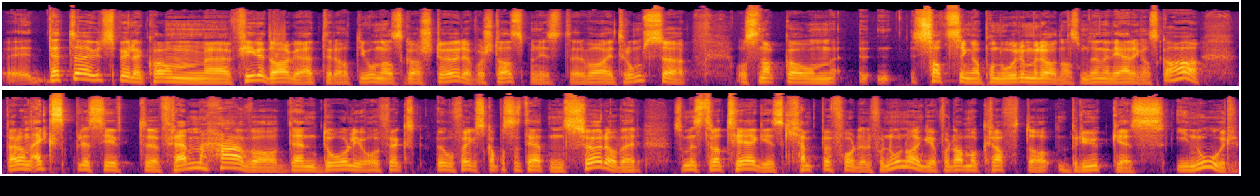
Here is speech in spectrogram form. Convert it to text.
Eh, dette utspillet kom fire dager etter at Jonas Gahr Støre, vår statsminister, var i Tromsø og snakka om satsinga på nordområdene som denne regjeringa skal ha, der han eksplisitt fremheva den dårlige overføringskapasiteten sørover som en strategisk kjempefordel for Nord-Norge, for da må krafta brukes i nord.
